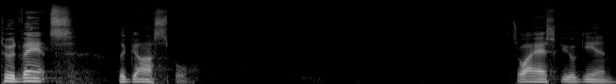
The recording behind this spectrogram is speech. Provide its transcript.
to advance the gospel. So I ask you again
